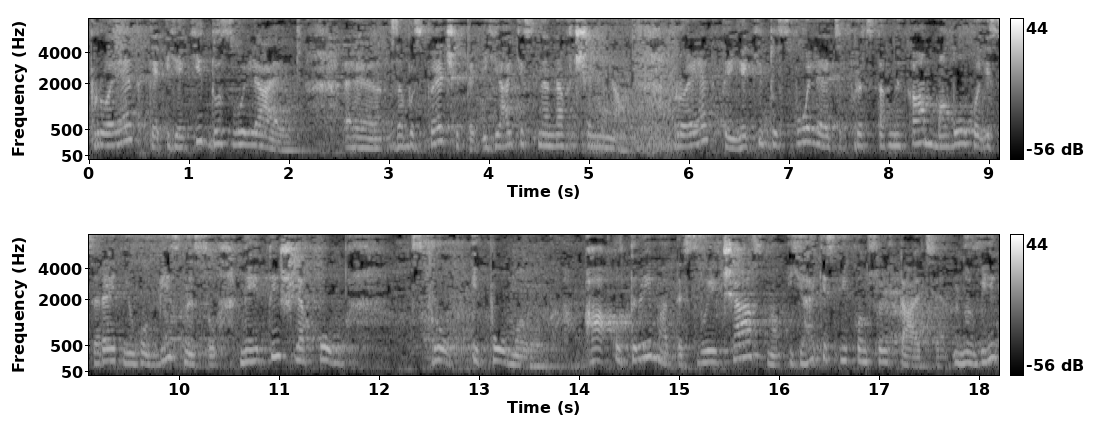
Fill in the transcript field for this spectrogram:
проекти, які дозволяють е, забезпечити якісне навчання, проекти, які дозволять представникам малого і середнього бізнесу не йти шляхом спроб і помилок, а отримати своєчасно якісні консультації, нові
